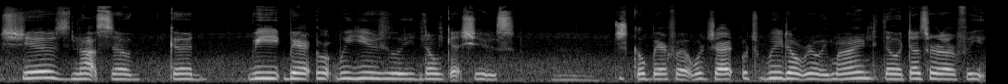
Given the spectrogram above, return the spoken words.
Shoes, not so good. We bare, we usually don't get shoes. Hmm. Just go barefoot, which I, which we don't really mind, though it does hurt our feet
